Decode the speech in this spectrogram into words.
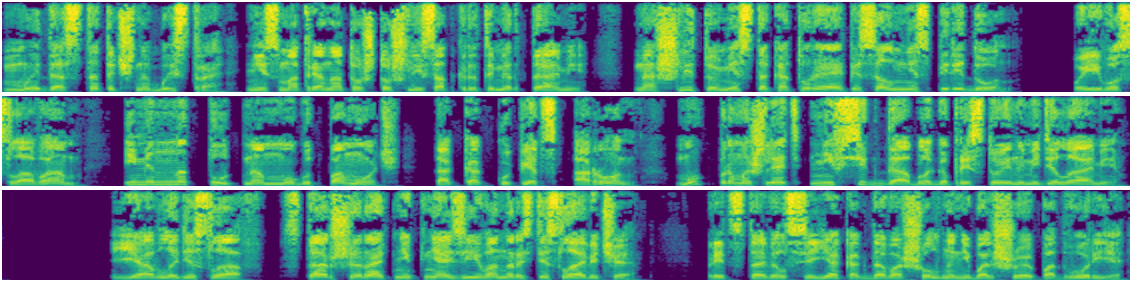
Мы достаточно быстро, несмотря на то, что шли с открытыми ртами, нашли то место, которое описал мне Спиридон. По его словам, именно тут нам могут помочь, так как купец Арон мог промышлять не всегда благопристойными делами. «Я Владислав, старший ратник князя Ивана Ростиславича», представился я, когда вошел на небольшое подворье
